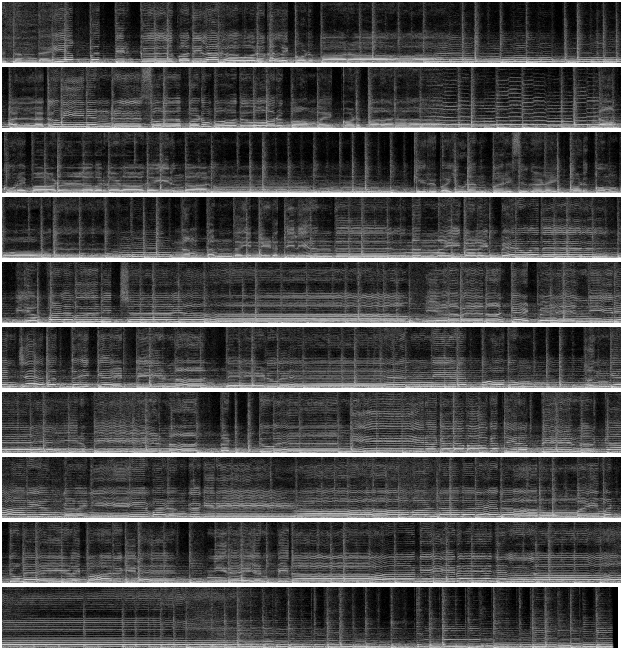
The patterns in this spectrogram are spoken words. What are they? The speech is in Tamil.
ஒரு தந்தை அப்பத்திற்கு பதிலாக ஒரு கல்லை கொடுப்பாரா? அல்லது மீன் என்று சொல்லப்படும் போது ஒரு பாம்பை கொடுப்பாரா? நாம் குறைபாடுள்ளவர்களாக இருந்தாலும் கிருபையுடன் பரிசுகளை தந்தையின் இடத்தில் இருந்து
